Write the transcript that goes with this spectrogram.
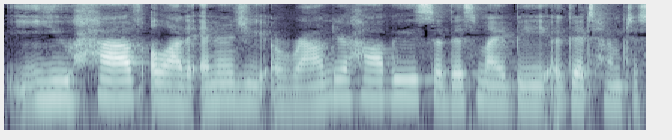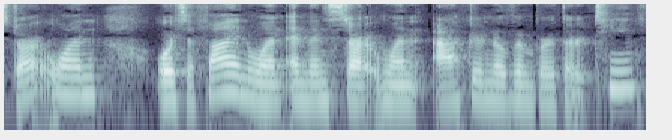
you have a lot of energy around your hobbies, so this might be a good time to start one or to find one and then start one after November 13th.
